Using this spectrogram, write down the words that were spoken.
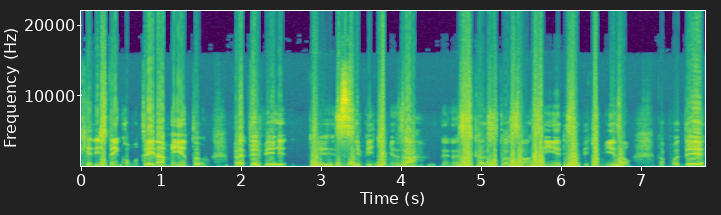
que eles têm como treinamento para TV de se vitimizar. Né? Nessas casos de situação assim, eles se vitimizam para poder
